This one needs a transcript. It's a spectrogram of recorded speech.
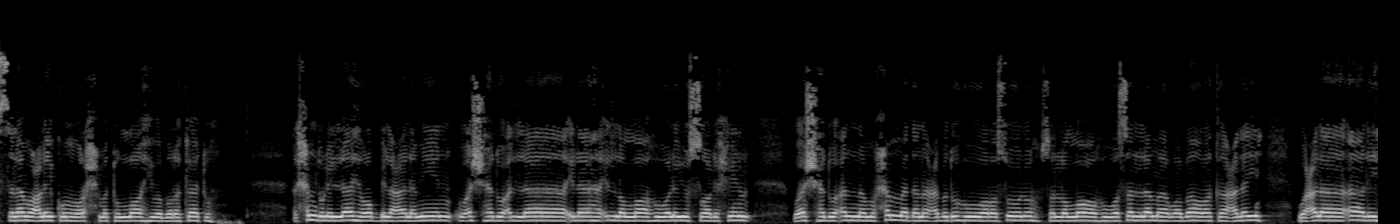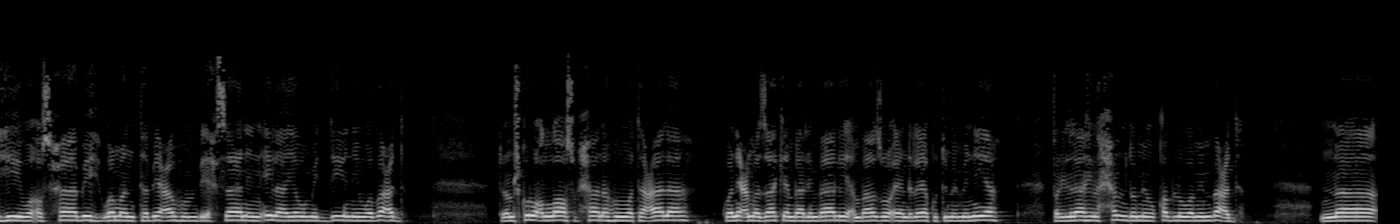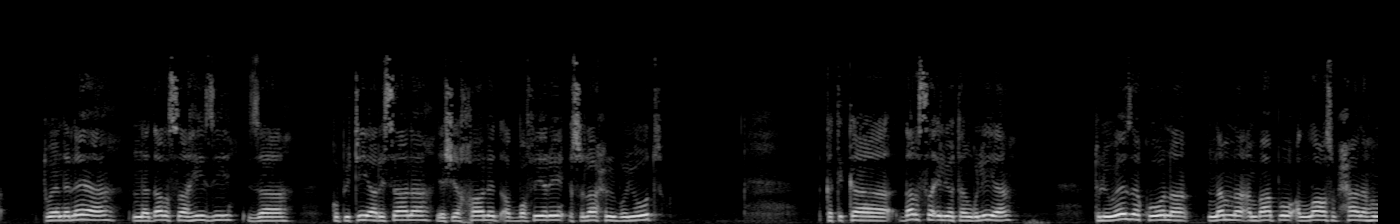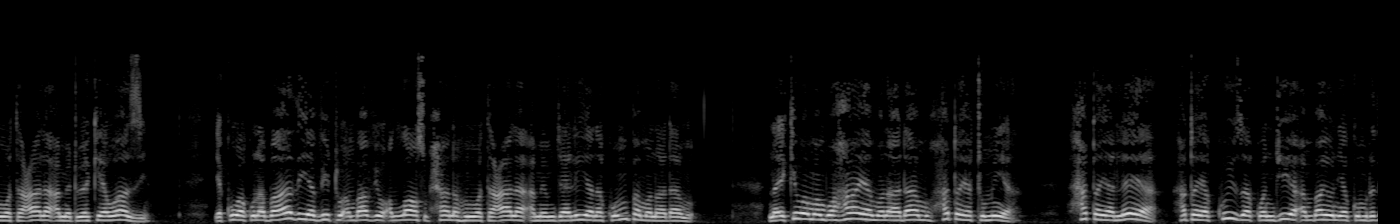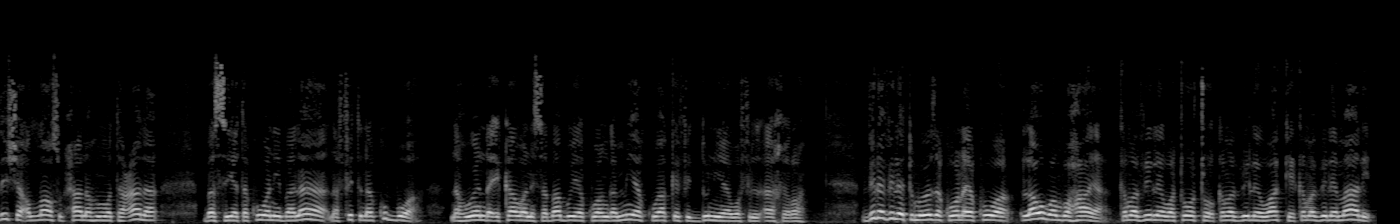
السلام عليكم ورحمة الله وبركاته. الحمد لله رب العالمين وأشهد أن لا إله إلا الله ولي الصالحين وأشهد أن محمدا عبده ورسوله صلى الله وسلم وبارك عليه وعلى آله وأصحابه ومن تبعهم بإحسان إلى يوم الدين وبعد. Tunamshukuru Allah subhanahu wa ta'ala kwa neema zake mbalimbali ambazo aendelea kutumiminia. Falillahi alhamdu min qablu wa min ba'd. Na tuendelea na darasa hizi za kupitia risala ya Sheikh Khalid Al-Dhafiri Islahul Buyut. Katika darsa iliyotangulia tuliweza kuona namna ambapo Allah Subhanahu wa Ta'ala ametuwekea wazi ya kuwa kuna baadhi ya vitu ambavyo Allah Subhanahu wa Ta'ala amemjalia na kumpa mwanadamu. Na ikiwa mambo haya mwanadamu hata yatumia hata yalea hata yakuiza kwa njia ambayo ni ya kumridhisha Allah Subhanahu wa Ta'ala basi yatakuwa ni balaa na fitna kubwa na huenda ikawa ni sababu ya kuangamia kwake fi dunia wa fil akhirah vile vile tumeweza kuona ya kuwa lau mambo haya kama vile watoto kama vile wake kama vile mali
